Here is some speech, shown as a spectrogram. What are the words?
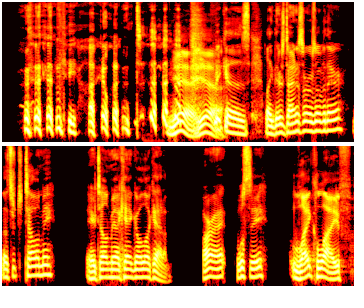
the island Yeah, yeah. because like there's dinosaurs over there. That's what you're telling me, and you're telling me I can't go look at them. All right, we'll see. like life,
